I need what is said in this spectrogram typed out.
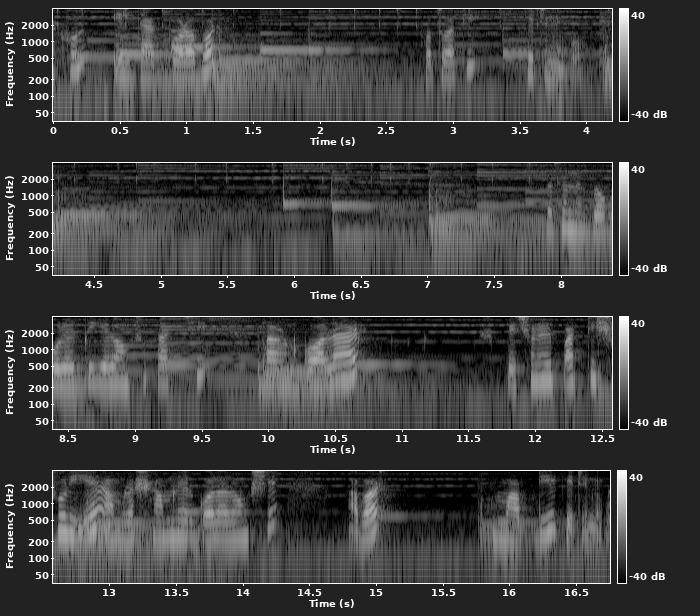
এখন এই দাগ বরাবর ফতোয়াটি কেটে নেব। প্রথমে বগলের দিকের অংশ কাটছি, কারণ গলার পেছনের পাটটি সরিয়ে আমরা সামনের গলার অংশে আবার মাপ দিয়ে কেটে নেব।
